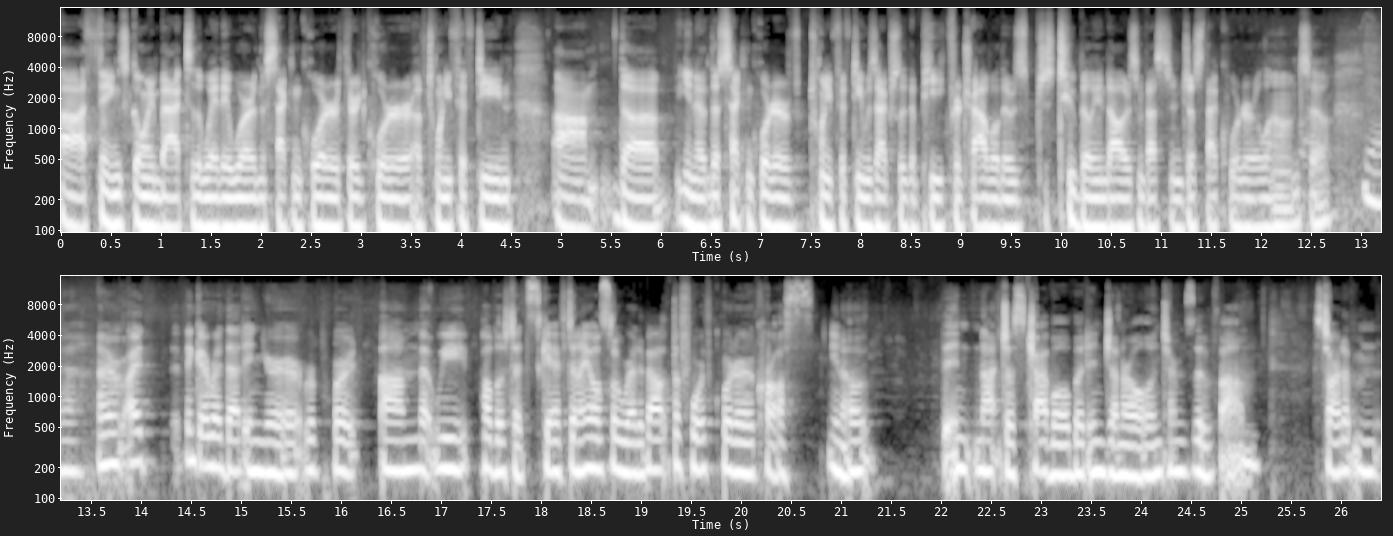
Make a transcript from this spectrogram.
uh, things going back to the way they were in the second quarter, third quarter of 2015. Um, the you know the second quarter of 2015 was actually the peak for travel. There was just two billion dollars invested in just that quarter alone. So yeah, I, I think I read that in your report um, that we published at Skift, and I also read about the fourth quarter across you know in, not just travel but in general in terms of um, startup and,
